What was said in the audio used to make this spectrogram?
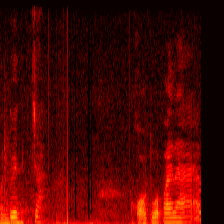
กันด้วยนะจ๊ะขอตัวไปแล้ว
